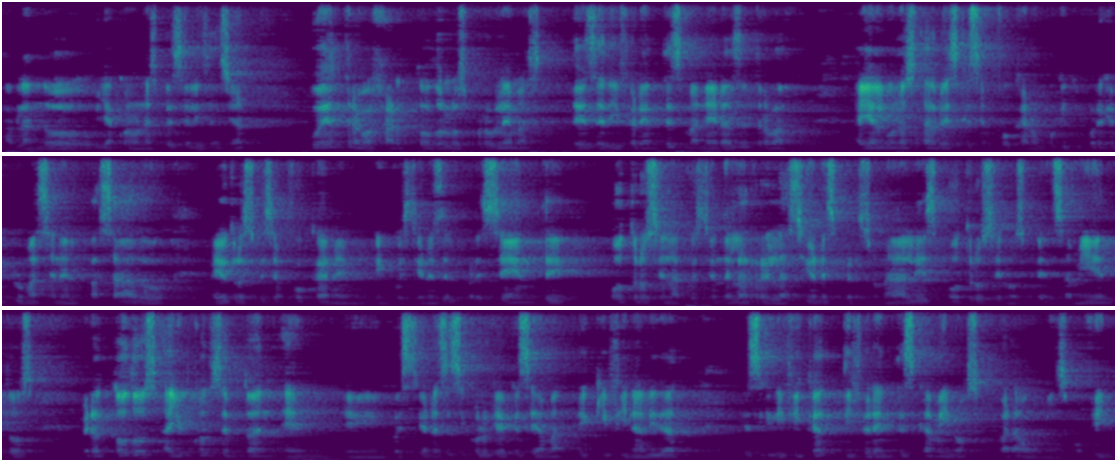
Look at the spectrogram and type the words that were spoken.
hablando ya con una especialización, pueden trabajar todos los problemas desde diferentes maneras de trabajo. Hay algunos tal vez que se enfocan un poquito, por ejemplo, más en el pasado, hay otros que se enfocan en, en cuestiones del presente, otros en la cuestión de las relaciones personales, otros en los pensamientos, pero todos hay un concepto en, en, cuestiones de psicología que se llama equifinalidad, que significa diferentes caminos para un mismo fin.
